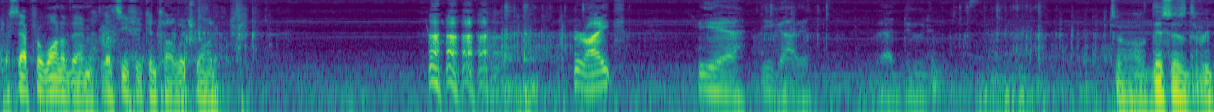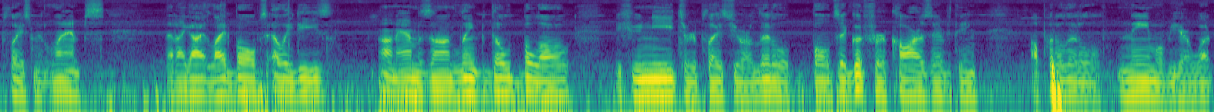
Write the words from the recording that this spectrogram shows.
except for one of them. Let's see if you can tell which one. right? Yeah, you got it. That dude. So this is the replacement lamps that I got light bulbs, LEDs on Amazon, linked below. If you need to replace your little bulbs, they're good for cars, everything. I'll put a little name over here, what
